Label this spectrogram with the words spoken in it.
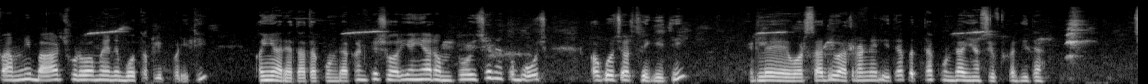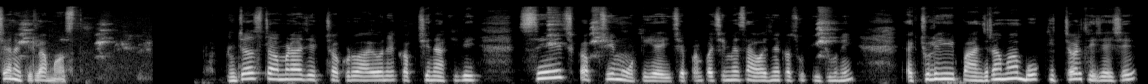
ફાર્મની બહાર છોડવામાં એને બહુ તકલીફ પડી હતી. અહીંયા રહેતા હતા કુંડા. કારણ કે શૌર્ય અહીંયા રમતો હોય છે ને તો બહુ જ અગોચર થઈ ગઈ હતી. એટલે વરસાદી વાતાવરણને લીધે બધા કુંડા અહીંયા શિફ્ટ કરી દીધા. છે ને, કેટલા મસ્ત. જસ્ટ હમણાં જ એક છકડો આવ્યો અને કપચી નાખી ગઈ. સેજ કપચી મોટી આવી છે, પણ પછી મેં સાવજને કશું કીધું નહીં. એકચ્યુઅલી પાંજરામાં બહુ કિચડ થઈ જાય છે.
